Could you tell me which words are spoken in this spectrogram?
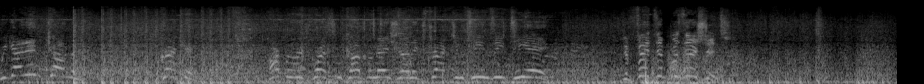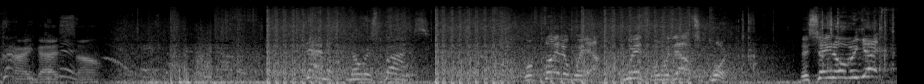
We got incoming! Kraken! Harper requesting confirmation on extraction team's ETA! Defensive positions! Alright, guys, so. Damn it, no response. We'll fight a way out, with or without support. This ain't over yet!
